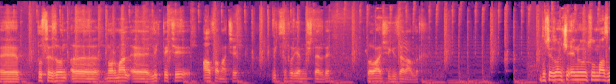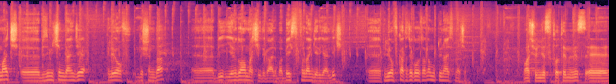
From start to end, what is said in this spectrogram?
E, bu sezon e, normal e, ligdeki alfa maçı 3-0 yenmişlerdi. Rövanşı güzel aldık. Bu sezonki en unutulmaz maç e, bizim için bence playoff dışında e, bir yeni doğan maçıydı galiba. 5-0'dan geri geldik. E, playoff katacak olsan da Mutlu United maçı. Maç öncesi totemimiz e,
